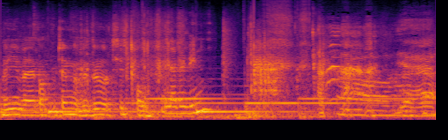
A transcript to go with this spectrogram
ved I, hvad jeg godt kunne tænke mig, vi gør et tidspunkt? Lad det vinde. Ja.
